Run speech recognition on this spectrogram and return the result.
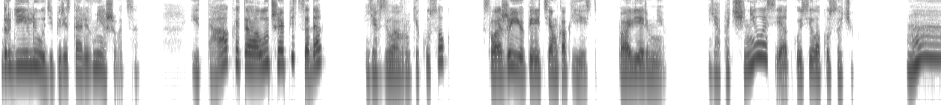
другие люди перестали вмешиваться. Итак, это лучшая пицца, да? Я взяла в руки кусок. Сложи ее перед тем, как есть. Поверь мне. Я подчинилась и откусила кусочек. Ммм,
